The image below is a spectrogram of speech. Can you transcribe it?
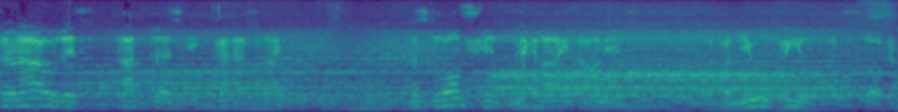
So now this bloodthirsty gutter snipe must launch his mechanized armies upon new fields of slaughter,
